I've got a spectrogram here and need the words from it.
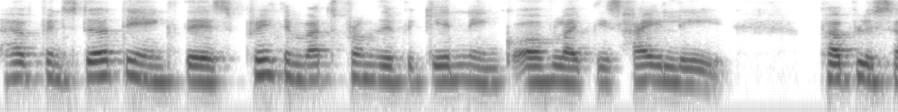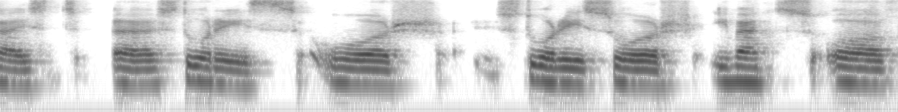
have been studying this pretty much from the beginning of like these highly publicized uh, stories or stories or events of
